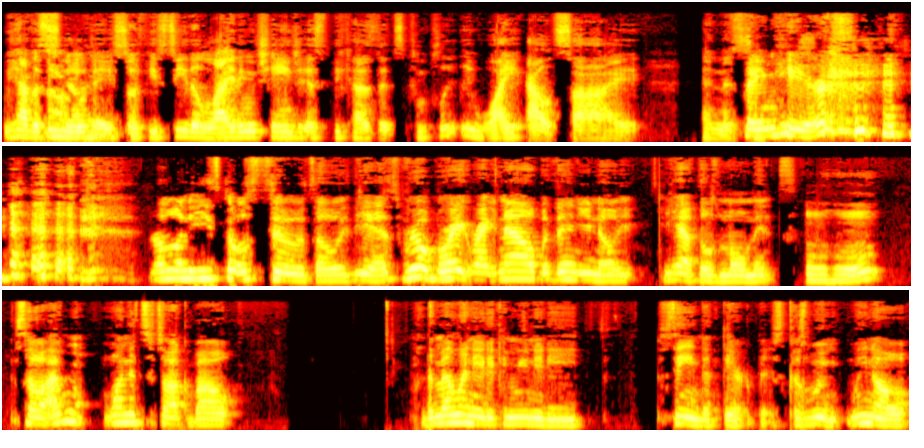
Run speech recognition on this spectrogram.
we have a snow right. day. So if you see the lighting change, it's because it's completely white outside. And the same here. I'm on the East Coast too, so yeah, it's real bright right now. But then you know you have those moments. Mm-hmm. So I w- wanted to talk about the melanated community seeing the therapist because we we know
